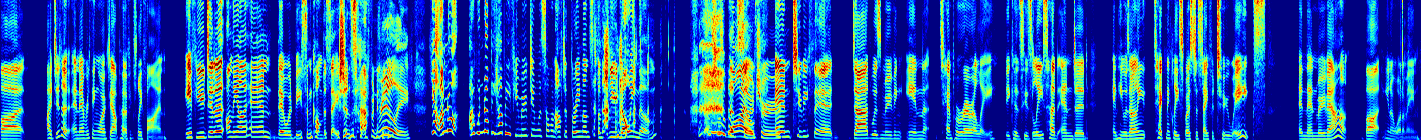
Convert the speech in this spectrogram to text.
but I did it and everything worked out perfectly fine. If you did it, on the other hand, there would be some conversations happening. Really? Yeah, I'm not. I would not be happy if you moved in with someone after three months of you knowing them. That's just That's so true. And to be fair, Dad was moving in temporarily because his lease had ended, and he was only technically supposed to stay for two weeks and then move out. But you know what I mean.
